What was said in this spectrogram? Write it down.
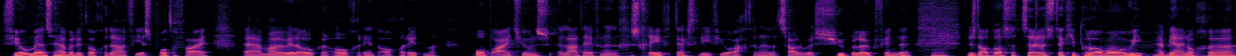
Veel mensen hebben dit al gedaan via Spotify. Uh, maar we willen ook er hoger in het algoritme. Op iTunes, laat even een geschreven tekstreview achter. En dat zouden we super leuk vinden. Dus dat was het uh, stukje promo. Wiep, heb jij nog uh,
